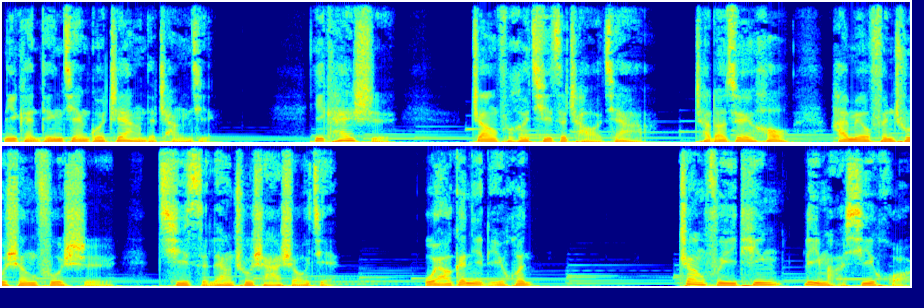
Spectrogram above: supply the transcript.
你肯定见过这样的场景：一开始，丈夫和妻子吵架，吵到最后还没有分出胜负时，妻子亮出杀手锏：“我要跟你离婚。”丈夫一听，立马熄火，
